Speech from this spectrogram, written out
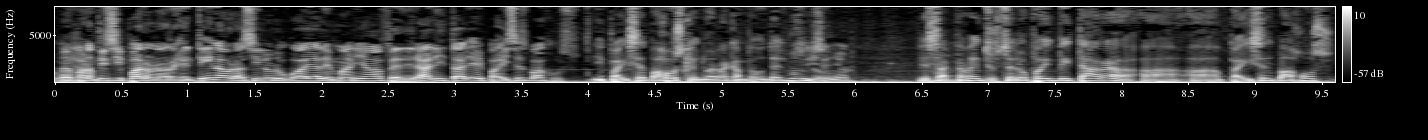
Ajá. Participaron Argentina, Brasil, Uruguay, Alemania Federal, Italia y Países Bajos. Y Países Bajos que no era campeón del mundo. Sí, señor. Exactamente. Usted lo puede invitar a, a- a Países Bajos.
